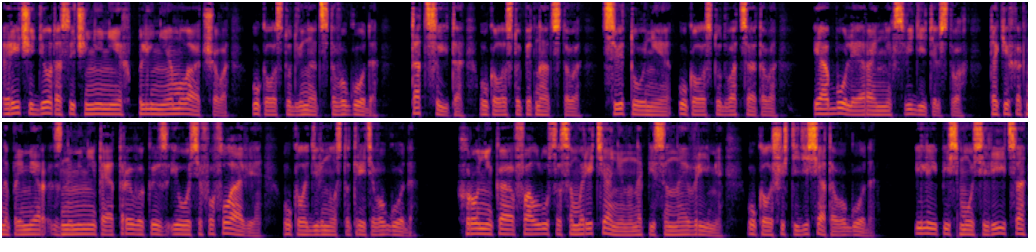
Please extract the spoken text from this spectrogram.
Речь идет о сочинениях Плиния-младшего, около 112 года, Тацита, около 115, Светония, около 120, и о более ранних свидетельствах, таких как, например, знаменитый отрывок из Иосифа Флавия около 93 года, хроника Фаллуса Самаритянина, написанная в Риме около 60 года, или письмо сирийца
